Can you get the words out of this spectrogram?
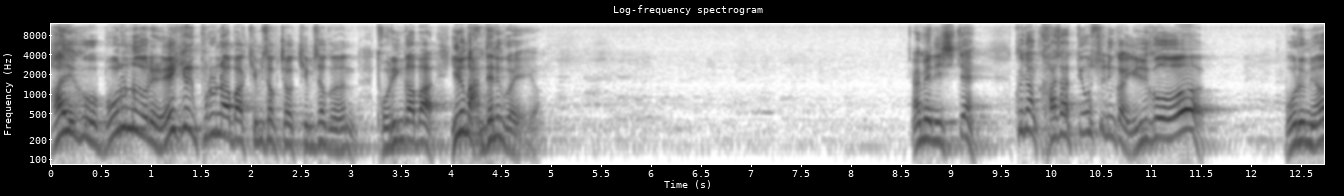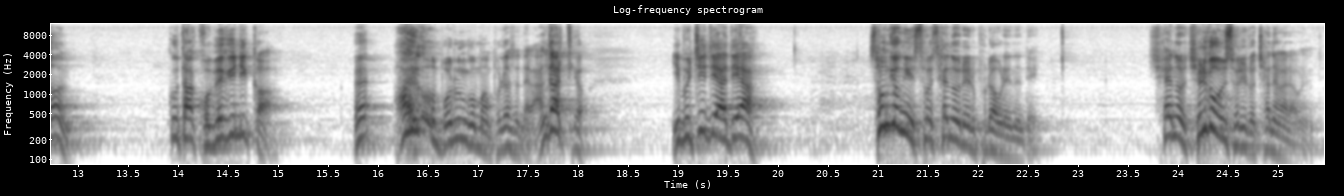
아이고 모르는 노래를 왜 이렇게 부르나 봐 김석 저 김석은 돌인가 봐 이러면 안 되는 거예요. 아멘이시죠? 그냥 가사 띄웠으니까 읽어. 모르면. 그거 다 고백이니까. 예? 아이고 모르는 것만 불러서 내가 안 같아요. 입을 찢어야 돼야 성경이 서- 새 노래를 부르라고 그랬는데. 새 노래 즐거운 소리로 찬양하라고 그랬는데.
